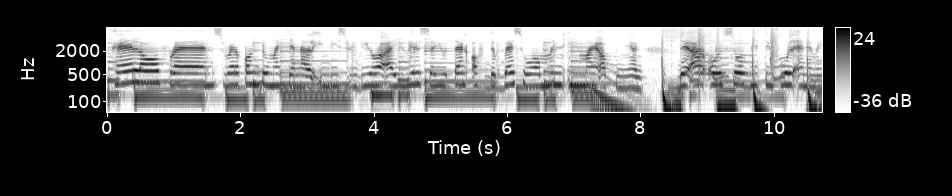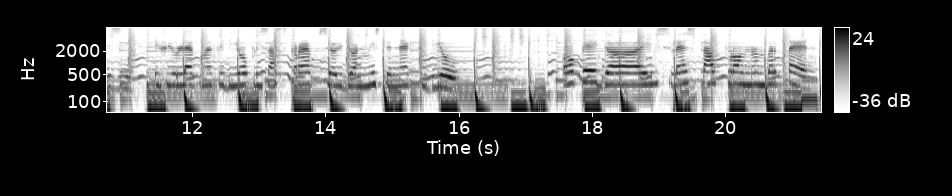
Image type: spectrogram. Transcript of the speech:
Hello friends, welcome to my channel. In this video, I will show you 10 of the best women in my opinion. They are also beautiful and amazing. If you like my video, please subscribe so you don't miss the next video. Okay guys, let's start from number 10.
